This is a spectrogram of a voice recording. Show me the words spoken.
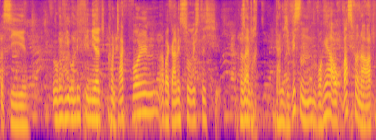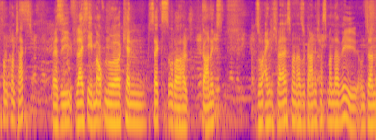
dass sie irgendwie undefiniert Kontakt wollen, aber gar nicht so richtig, also einfach gar nicht wissen, woher auch was für eine Art von Kontakt, weil sie vielleicht eben auch nur kennen Sex oder halt gar nichts. So, eigentlich weiß man also gar nicht, was man da will. Und dann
